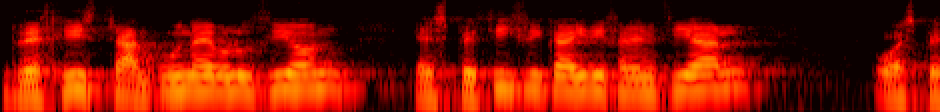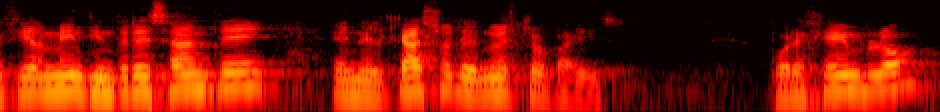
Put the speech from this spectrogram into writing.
registran una evolución específica y diferencial o especialmente interesante en el caso de nuestro país. Por ejemplo,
